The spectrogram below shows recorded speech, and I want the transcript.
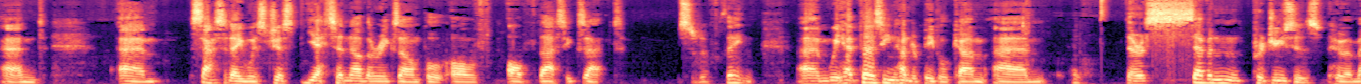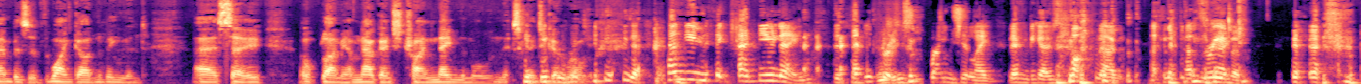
And um, Saturday was just yet another example of of that exact sort of thing. Um, we had 1,300 people come. Um, there are seven producers who are members of the Wine Garden of England. Uh, so Oh blimey! I'm now going to try and name them all, and it's going to go wrong. can you can you name the ten crews of And everybody goes, "Fuck no!" I can name three of them.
